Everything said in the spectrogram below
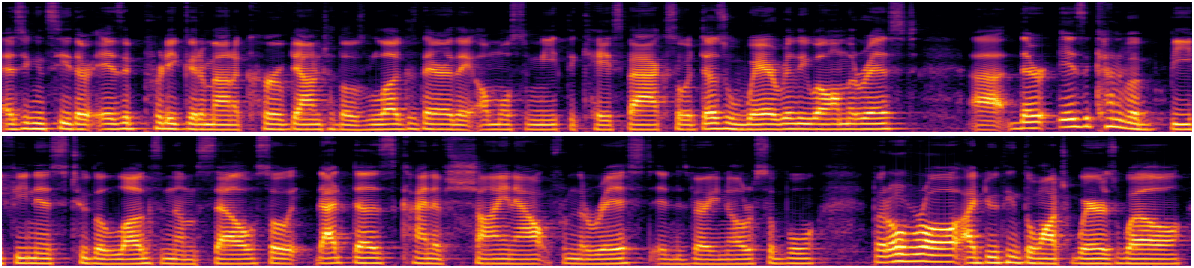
As you can see, there is a pretty good amount of curve down to those lugs there. They almost meet the case back, so it does wear really well on the wrist. Uh, there is a kind of a beefiness to the lugs in themselves, so that does kind of shine out from the wrist. It is very noticeable. But overall, I do think the watch wears well.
